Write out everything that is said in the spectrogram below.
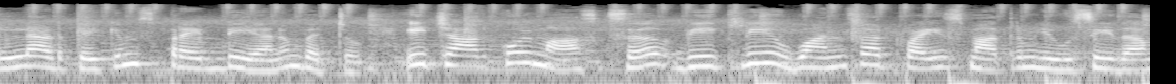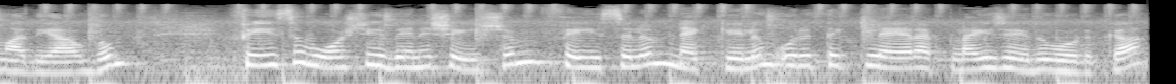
എല്ലായിടത്തേക്കും സ്പ്രെഡ് ചെയ്യാനും പറ്റും. ഈ charcoal masks weekly once or twice മാത്രം യൂസ് ചെയ്താൽ മതിയാകും. ഫേസ് വാഷ് ചെയ്തതിന് ശേഷം ഫേസിലും നെക്കിലും ഒരു തിക്ക് ലെയർ അപ്ലൈ ചെയ്ത് കൊടുക്കുക.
